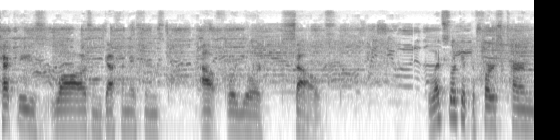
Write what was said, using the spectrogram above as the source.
check these laws and definitions out for yourselves. Let's look at the first term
